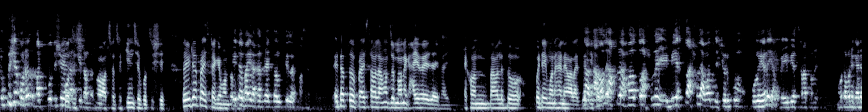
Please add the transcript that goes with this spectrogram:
চব্বিশে মডেল বাট পঁচিশে পঁচিশ। দাম ও আচ্ছা আচ্ছা কিনছে পঁচিশে। তো এটার প্রাইসটা কেমন এটা ভাই রাখার একদম তিন লাখ পাঁচ হাজার। এটার তো প্রাইস তাহলে আমার জন্য অনেক হাই হয়ে যায় ভাই। এখন তাহলে তো ওইটাই মনে হয় নেওয়া লাগবে তাহলে করব? আপনি আপাতত আসলে এবিএস তো আসলে আমার দেশে ওরকম কোনো ইয়ে নেই। আপনি এবিএস ছাড়া তবে মোটামুটি গাড়ি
